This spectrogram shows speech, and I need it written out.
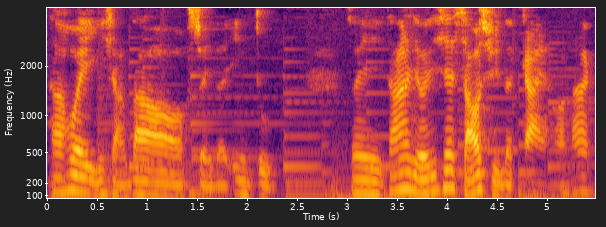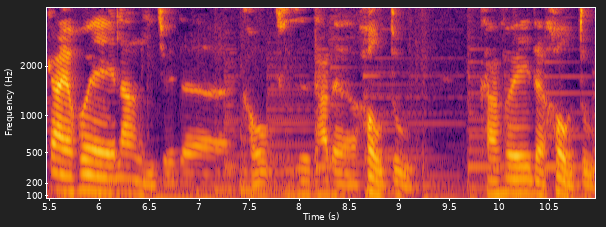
它会影响到水的硬度，所以它有一些少许的钙哦，那钙会让你觉得口就是它的厚度，咖啡的厚度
